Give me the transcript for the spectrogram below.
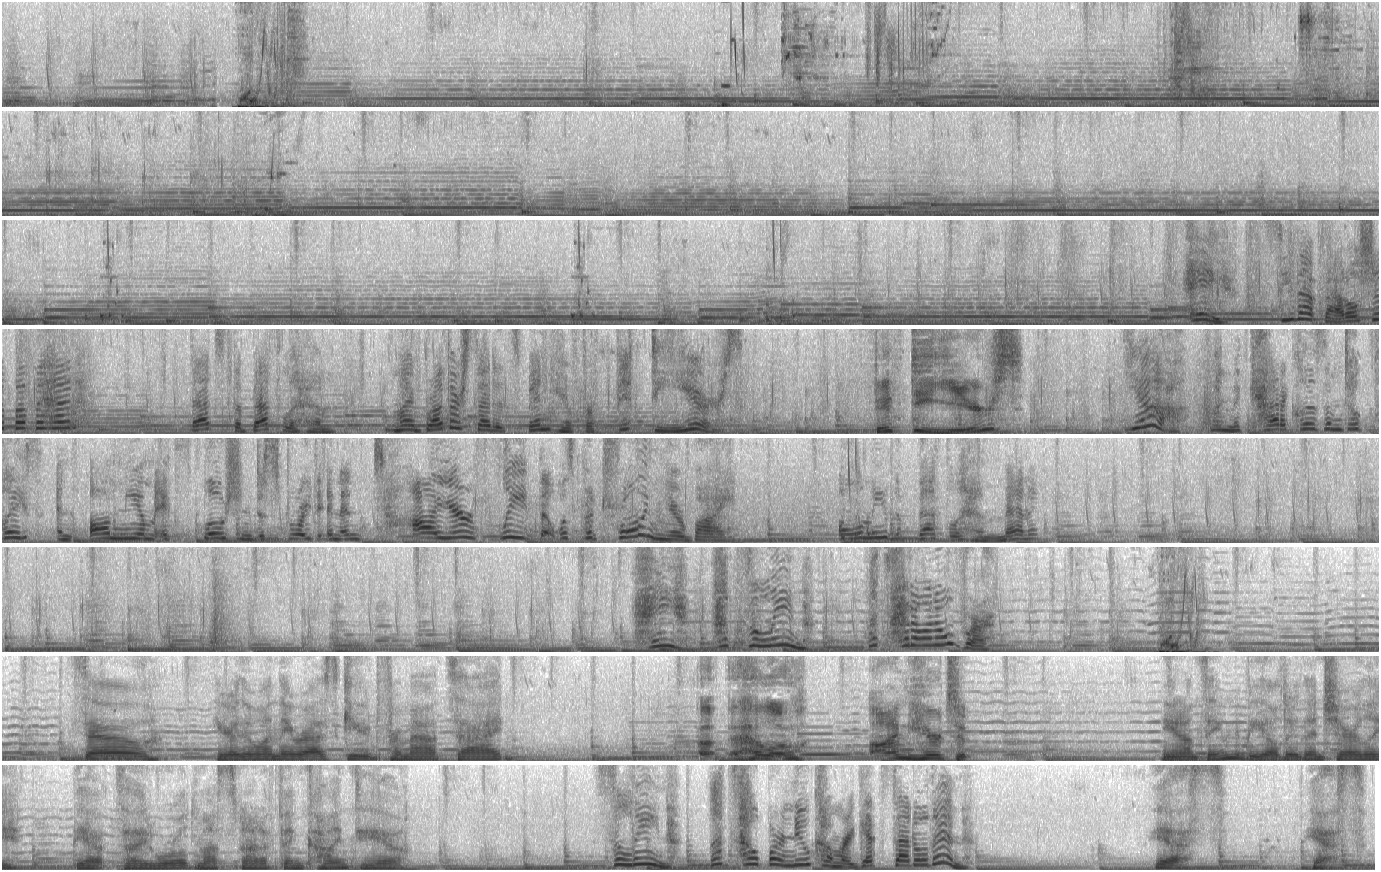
Bethlehem. My brother said it's been here for 50 years. 50 years? Yeah, when the cataclysm took place, an omnium explosion destroyed an entire fleet that was patrolling nearby. Only the Bethlehem managed. Hey, that's Celine! Let's head on over! So, you're the one they rescued from outside? Uh, hello. I'm here to... You don't seem to be older than Shirley. The outside world must not have been kind to you. Celine, let's help our newcomer get settled in. Yes. Yes.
